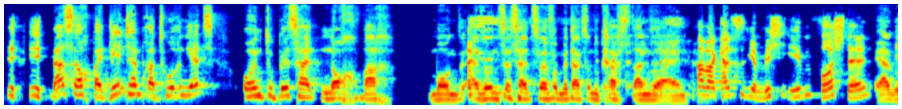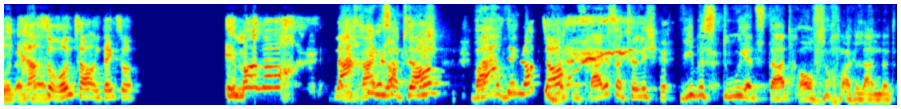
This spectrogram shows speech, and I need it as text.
das noch bei den Temperaturen jetzt und du bist halt noch wach morgens. Also uns ist halt 12 Uhr mittags und du krachst dann so ein. aber kannst du dir mich eben vorstellen? Ja, gut, ich krach okay. so runter und denk so, immer noch? Nach dem Lockdown? natürlich, Nach warum, dem Lockdown? Die Frage ist natürlich, wie bist du jetzt da drauf nochmal gelandet?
